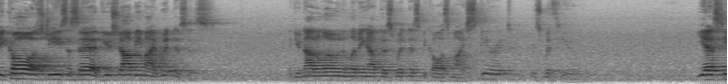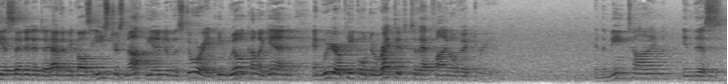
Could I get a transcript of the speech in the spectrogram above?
Because Jesus said, You shall be my witnesses. And you're not alone in living out this witness because my Spirit is with you. Yes, he ascended into heaven because Easter's not the end of the story. He will come again, and we are people directed to that final victory. In the meantime, in this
